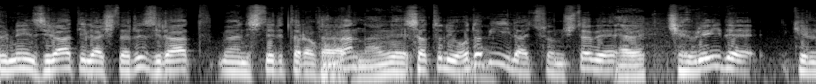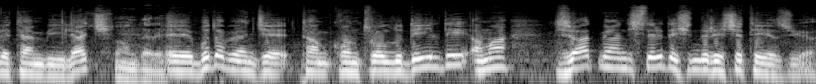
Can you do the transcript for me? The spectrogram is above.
örneğin ziraat ilaçları ziraat mühendisleri tarafından Tarafından ve- satılıyor. O da bir ilaç sonuçta ve Evet. çevreyi de kirleten bir ilaç. Son derece. E, bu da bence tam kontrollü değildi ama ziraat mühendisleri de şimdi reçete yazıyor.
